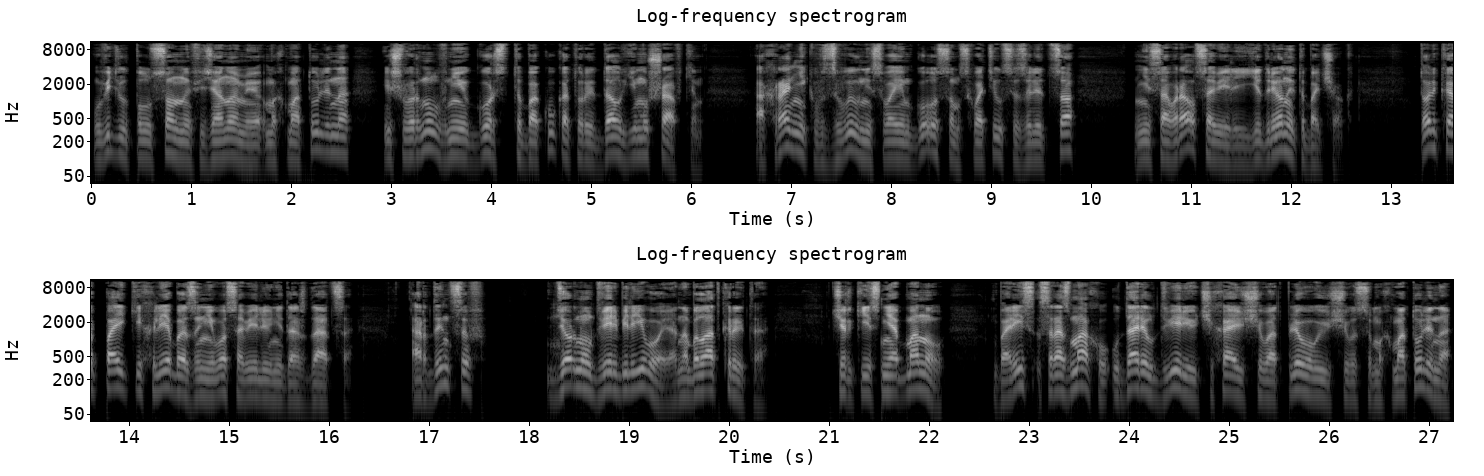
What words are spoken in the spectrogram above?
увидел полусонную физиономию Махматулина и швырнул в нее горсть табаку, который дал ему Шавкин. Охранник взвыл не своим голосом, схватился за лицо. Не соврал Савелий, ядреный табачок. Только пайки хлеба за него Савелию не дождаться. Ордынцев дернул дверь бельевой, она была открыта. Черкис не обманул. Борис с размаху ударил дверью чихающего, отплевывающегося Махматулина.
